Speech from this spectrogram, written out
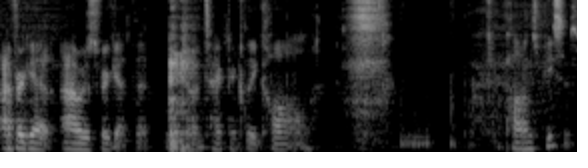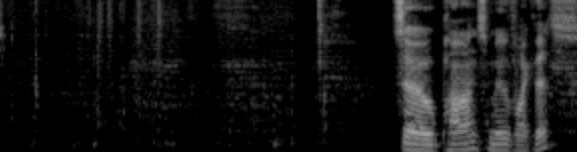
I forget. I always forget that we don't technically call pawns pieces. So pawns move like this,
